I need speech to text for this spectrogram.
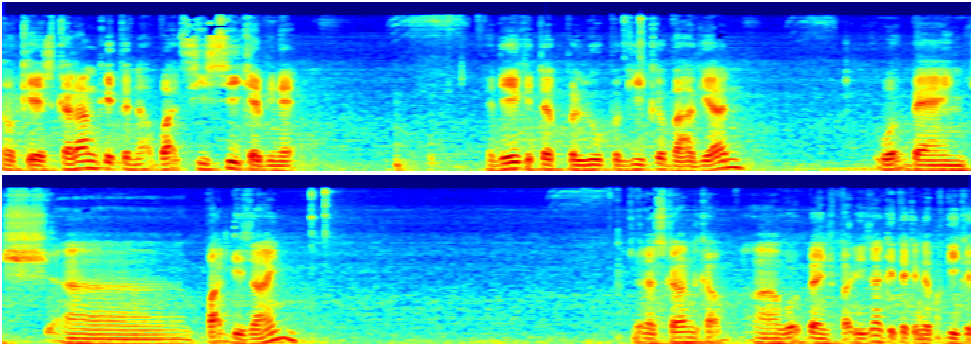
Ok sekarang kita nak buat CC kabinet jadi kita perlu pergi ke bahagian workbench uh, part design dan sekarang dekat uh, workbench part design kita kena pergi ke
